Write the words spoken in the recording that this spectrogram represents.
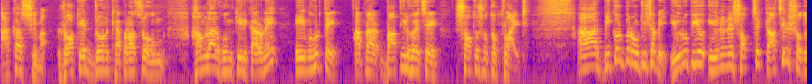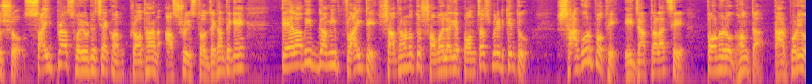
আকাশ সীমা। রকেট, ড্রোন, ক্ষেপণাস্ত্র হুম- হামলার হুমকির কারণে এই মুহূর্তে আপনার বাতিল হয়েছে শত শত ফ্লাইট। আর বিকল্প রুট হিসাবে ইউরোপীয় ইউনিয়নের সবচেয়ে কাছের সদস্য সাইপ্রাস হয়ে উঠেছে এখন প্রধান আশ্রয়স্থল, যেখান থেকে তেল আবিবগামী ফ্লাইটে সাধারণত সময় লাগে পঞ্চাশ মিনিট, কিন্তু সাগর পথে এই যাত্রা লাগছে পনেরো ঘণ্টা। তারপরেও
